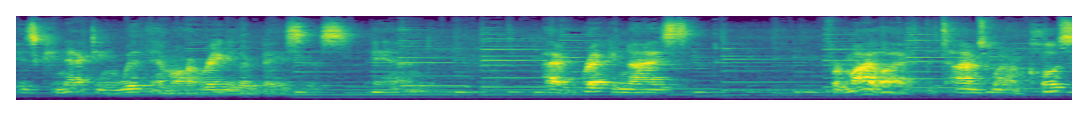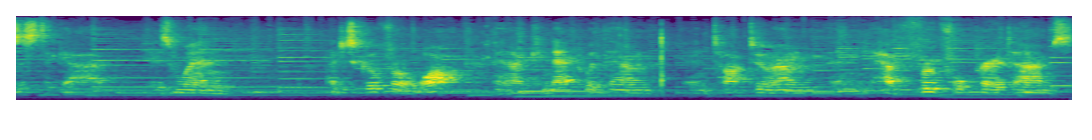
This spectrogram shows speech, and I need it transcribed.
is connecting with Him on a regular basis. And I've recognized for my life, the times when I'm closest to God is when I just go for a walk and I connect with Him and talk to Him and have fruitful prayer times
